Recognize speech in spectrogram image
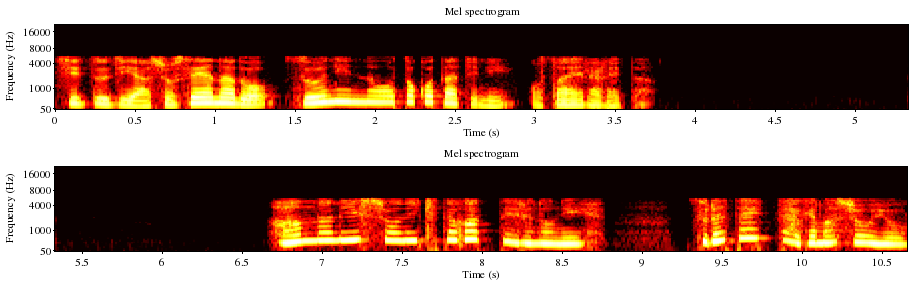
執事や書生など数人の男たちに抑えられた。あんなに一緒に行きたがっているのに、連れて行ってあげましょうよ。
